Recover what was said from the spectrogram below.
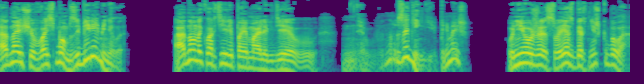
Одна еще в восьмом забеременела. Одну на квартире поймали, где... Ну, за деньги, понимаешь? У нее уже своя сберкнижка была.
